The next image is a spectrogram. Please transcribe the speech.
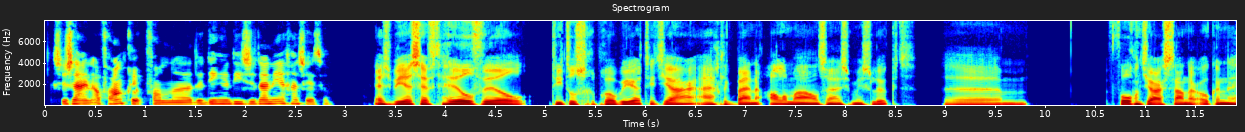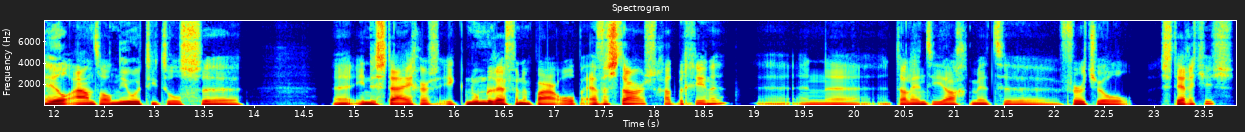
ze zijn afhankelijk van uh, de dingen die ze daar neer gaan zetten. SBS heeft heel veel titels geprobeerd dit jaar. Eigenlijk bijna allemaal zijn ze mislukt. Um, volgend jaar staan er ook een heel aantal nieuwe titels uh, uh, in de stijgers. Ik noem er even een paar op. Everstars gaat beginnen. Uh, een talentenjacht met virtual sterretjes.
